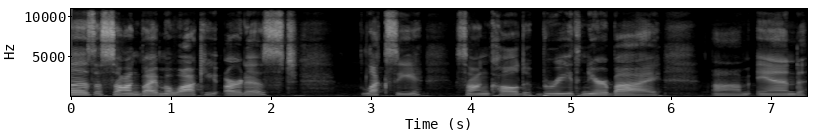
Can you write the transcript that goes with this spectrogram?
A song by Milwaukee artist Lexi, song called "Breathe Nearby," um, and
